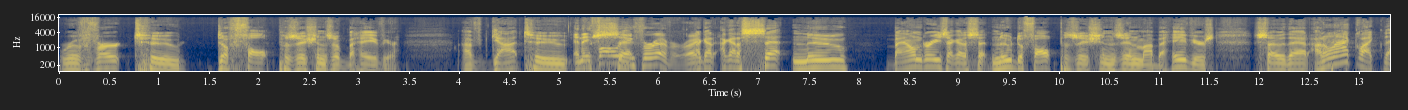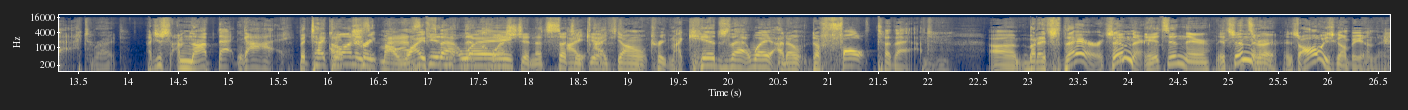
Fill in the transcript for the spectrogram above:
revert to default positions of behavior. I've got to and they follow set, you forever, right? I got I got to set new boundaries. I got to set new default positions in my behaviors so that I don't act like that. Right. I just I'm not that guy. But Taekwon I don't treat my wife that way. Question that's such a I, gift. I don't treat my kids that way. I don't default to that. Mm-hmm. Um, but it's there. It's in there. It's in there. It's in that's there. Right. It's always going to be in there.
